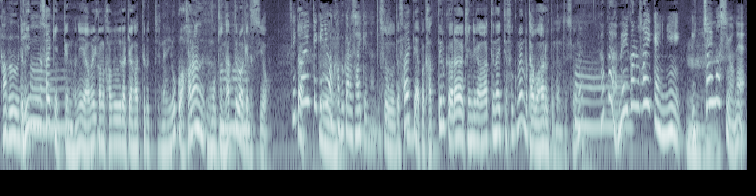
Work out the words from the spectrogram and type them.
株売りみんな最近言ってるのに、アメリカの株だけ上がってるっていうね、よくわからん動きになってるわけですよ。世界的には株から債券なんです、ね、そうそう。債券やっぱ買ってるから金利が上がってないっていう側面も多分あると思うんですよね。やっぱりアメリカの債券にいっちゃいますよね、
